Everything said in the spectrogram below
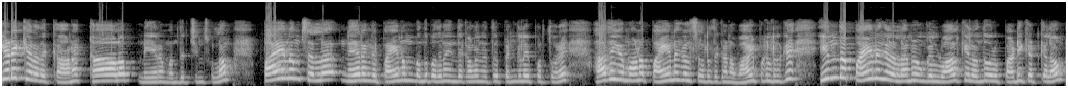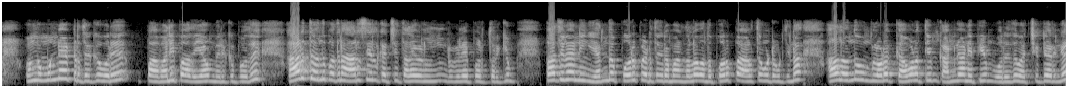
கிடைக்கிறதுக்கான காலம் நேரம் வந்துருச்சுன்னு சொல்லலாம். பயணம் செல்ல நேரங்கள் பயணம் வந்து பார்த்திங்கன்னா இந்த கால நேரத்தில் பெண்களை பொறுத்தவரை அதிகமான பயணங்கள் செல்கிறதுக்கான வாய்ப்புகள் இருக்குது இந்த பயணங்கள் எல்லாமே உங்கள் வாழ்க்கையில் வந்து ஒரு படிக்கற்களாகவும் உங்கள் முன்னேற்றத்திற்கு ஒரு பா வழிபாதையாகவும் இருக்க போது அடுத்து வந்து பார்த்தீங்கன்னா அரசியல் கட்சி தலைவர்களை பொறுத்த வரைக்கும் பார்த்தீங்கன்னா நீங்கள் எந்த பொறுப்பு எடுத்துக்கிற மாதிரி இருந்தாலும் அந்த பொறுப்பை அடுத்தவங்கள்ட்ட கொடுத்தீங்கன்னா அதில் வந்து உங்களோட கவனத்தையும் கண்காணிப்பையும் ஒரு இது வச்சுட்டே இருங்க.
